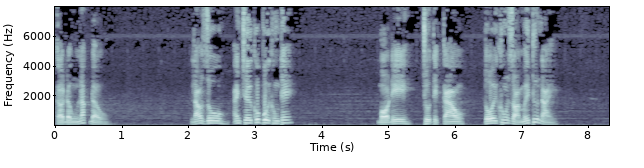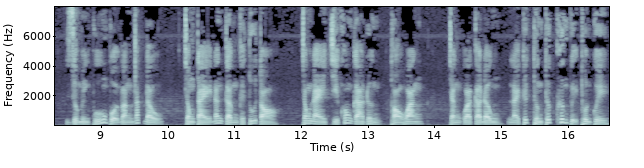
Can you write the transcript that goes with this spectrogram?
Cao Đông lắc đầu. Lão Du anh chơi có vui không thế? Bỏ đi Chủ tịch Cao. Tôi không giỏi mấy thứ này. Dù Minh Phú vội vàng lắc đầu. Trong tay đang cầm cái túi to. Trong này chỉ có gà rừng, thỏ hoang. Chẳng qua Cao Đông lại thích thưởng thức hương vị thôn quê.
